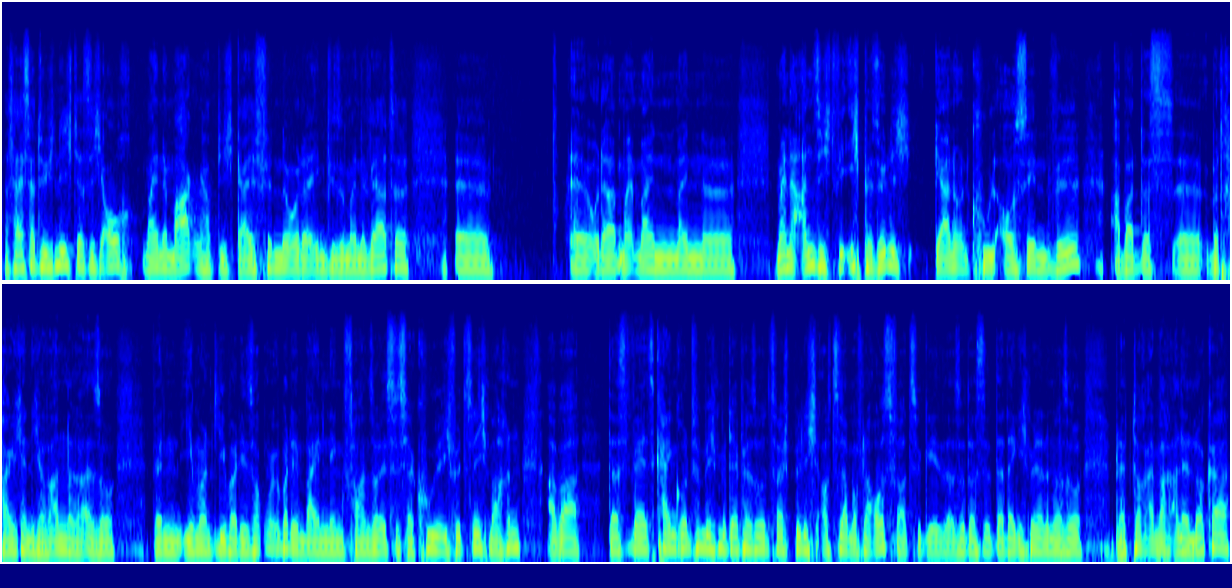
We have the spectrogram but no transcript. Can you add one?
Das heißt natürlich nicht, dass ich auch meine Marken habe, die ich geil finde oder irgendwie so meine Werte äh, äh, oder mein, mein, meine, meine Ansicht, wie ich persönlich gerne und cool aussehen will, aber das äh, übertrage ich ja nicht auf andere. Also wenn jemand lieber die Socken über den Beinlängen fahren soll, ist es ja cool, ich würde es nicht machen, aber das wäre jetzt kein Grund für mich, mit der Person zum Beispiel nicht auch zusammen auf eine Ausfahrt zu gehen. Also das, da denke ich mir dann immer so, bleibt doch einfach alle locker.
